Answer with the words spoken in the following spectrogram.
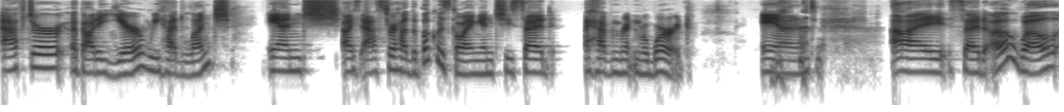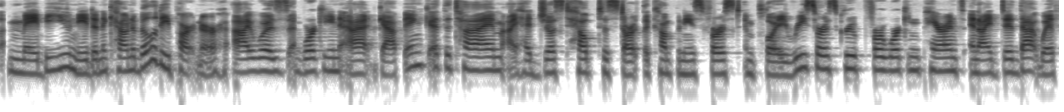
after about a year, we had lunch and she, I asked her how the book was going, and she said, I haven't written a word. And I said, Oh, well, maybe you need an accountability partner. I was working at Gap Inc. at the time. I had just helped to start the company's first employee resource group for working parents. And I did that with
